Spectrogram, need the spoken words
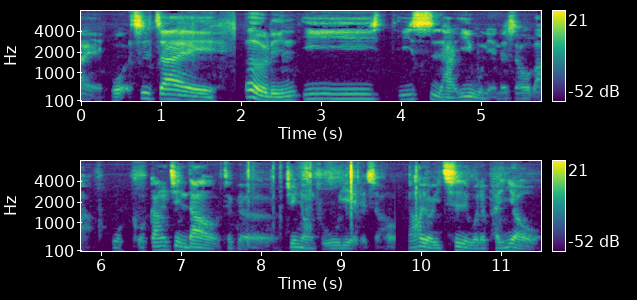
哎，我是在二零一一四还一五年的时候吧，我我刚进到这个金融服务业的时候，然后有一次我的朋友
